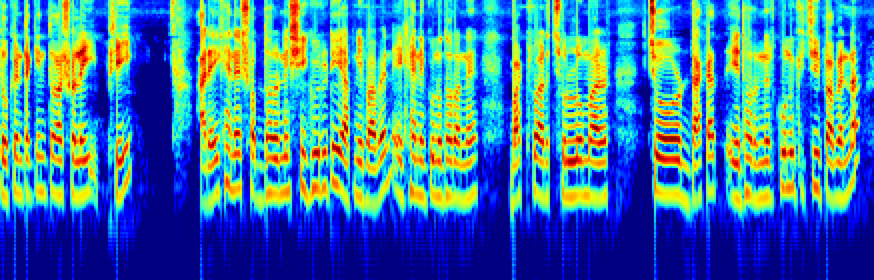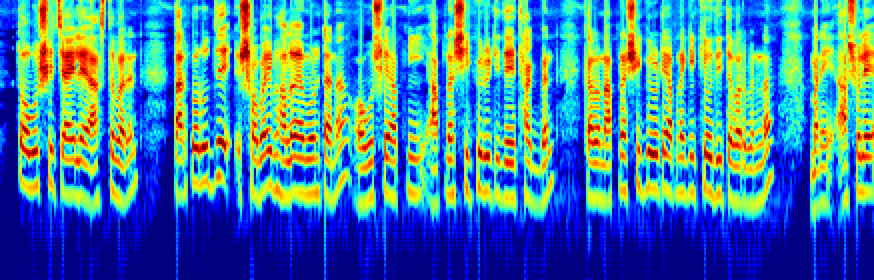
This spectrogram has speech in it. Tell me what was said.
টোকেনটা কিন্তু আসলেই ফ্রি আর এখানে সব ধরনের সিকিউরিটি আপনি পাবেন। এখানে কোনো ধরনের বাটপার ছুল্লুমার চোর, ডাকাত এই ধরনের কোনো কিছুই পাবেন না। তো অবশ্যই চাইলে আসতে পারেন। তারপরও যে সবাই ভালো এমনটা না, অবশ্যই আপনি আপনার সিকিউরিটিতেই থাকবেন। কারণ আপনার সিকিউরিটি আপনাকে কেউ দিতে পারবেন না। মানে আসলে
